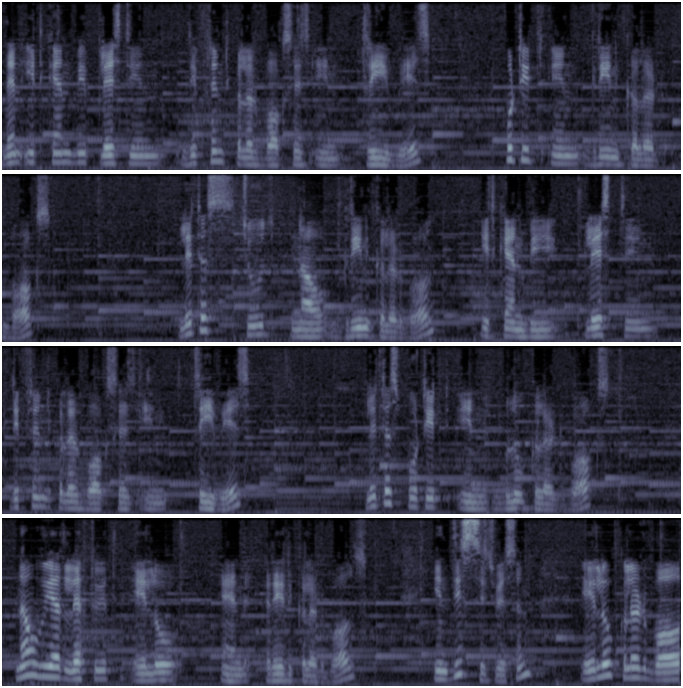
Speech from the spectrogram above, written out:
then it can be placed in different colored boxes in three ways. Put it in green colored box let us choose now green color ball. It can be placed in different color boxes in three ways. Let us put it in blue colored box. Now we are left with yellow and red colored balls. In this situation, yellow colored ball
